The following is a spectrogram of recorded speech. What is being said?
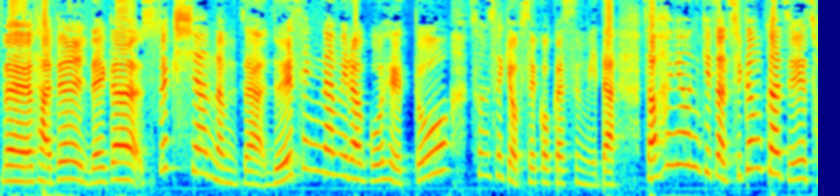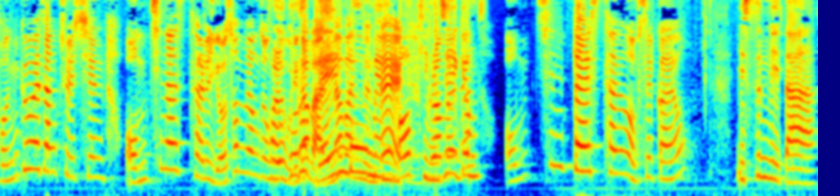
네, 다들 내가 섹시한 남자, 뇌생남이라고 해도 손색이 없을 것 같습니다. 자, 황혜원 기자, 지금까지 전교회장 출신 엄친한 스타를 6명 정도 우리가 만나봤는데 멤버 김재경 그러면은 엄친딸 스타는 없을까요? 있습니다.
